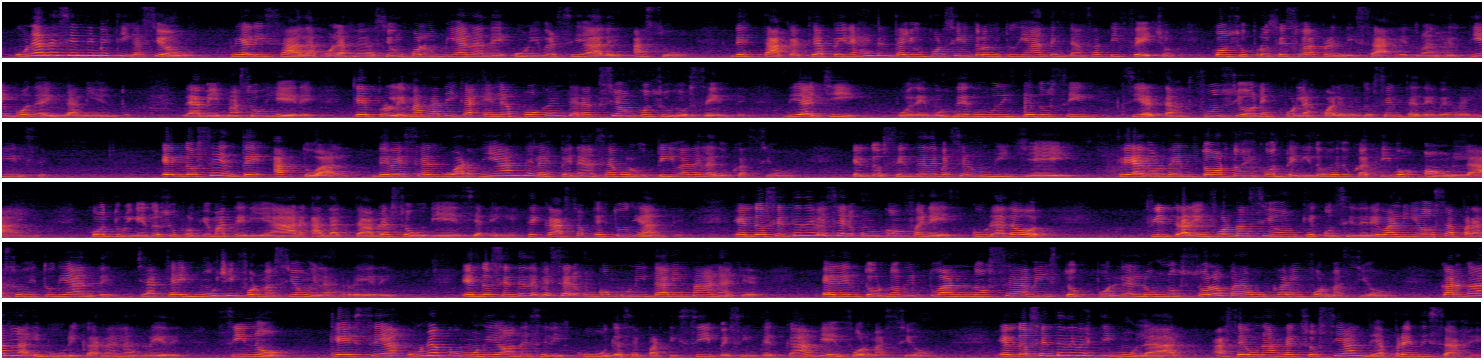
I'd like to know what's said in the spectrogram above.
Una reciente investigación realizada por la Asociación Colombiana de Universidades, ASUN, destaca que apenas el 31% de los estudiantes están satisfechos con su proceso de aprendizaje durante el tiempo de aislamiento. La misma sugiere que el problema radica en la poca interacción con sus docentes. De allí podemos deducir ciertas funciones por las cuales el docente debe regirse. El docente actual debe ser guardián de la esperanza evolutiva de la educación. El docente debe ser un DJ, creador de entornos y contenidos educativos online, construyendo su propio material adaptable a su audiencia, en este caso, estudiante. El docente debe ser un conferencia, curador, filtrar información que considere valiosa para sus estudiantes, ya que hay mucha información en las redes. El docente debe ser un community manager. El entorno virtual no se ha visto por el alumno solo para buscar información, cargarla y publicarla en las redes, sino que sea una comunidad donde se discute, se participe, se intercambie información. El docente debe estimular hacer una red social de aprendizaje.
